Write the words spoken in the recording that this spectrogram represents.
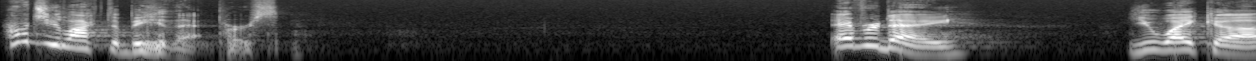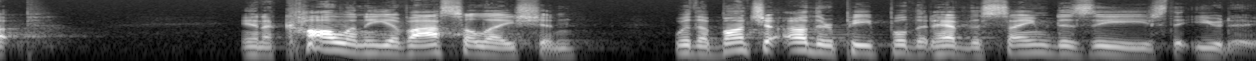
How would you like to be that person? Every day, you wake up in a colony of isolation with a bunch of other people that have the same disease that you do.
